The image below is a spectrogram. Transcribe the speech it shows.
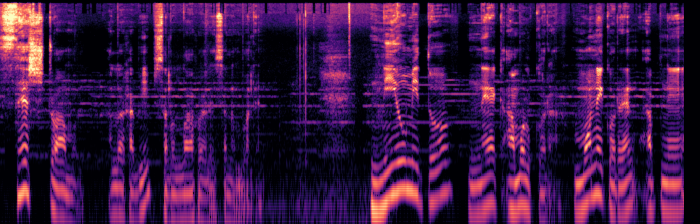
শ্রেষ্ঠ আমল। আল্লাহর হাবিব সাল্লাহ আলাইসাল্লাম বলেন। নিয়মিত ন্যাক আমল করা। মনে করেন আপনি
